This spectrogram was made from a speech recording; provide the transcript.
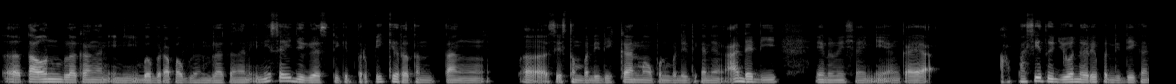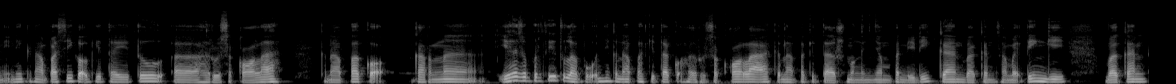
uh, tahun belakangan ini, beberapa bulan belakangan ini saya juga sedikit berpikir tentang uh, sistem pendidikan maupun pendidikan yang ada di Indonesia ini yang kayak apa sih tujuan dari pendidikan ini? Kenapa sih kok kita itu uh, harus sekolah? Kenapa kok karena ya seperti itulah pokoknya kenapa kita kok harus sekolah kenapa kita harus mengenyam pendidikan bahkan sampai tinggi. Bahkan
